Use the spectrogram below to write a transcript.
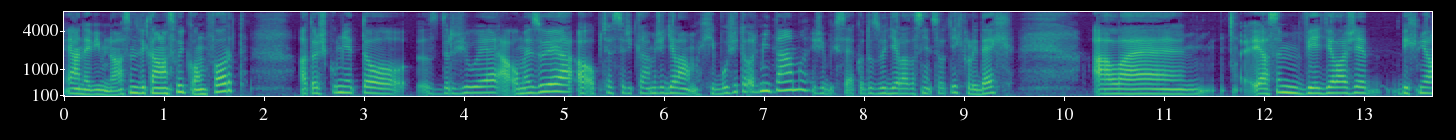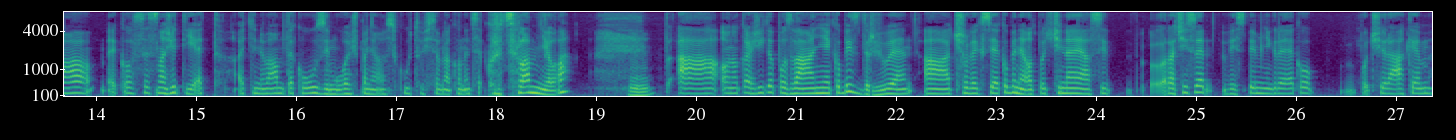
já nevím, no, já jsem zvyklá na svůj komfort a trošku mě to zdržuje a omezuje a občas si říkám, že dělám chybu, že to odmítám, že bych se jako dozvěděla zase něco o těch lidech, ale já jsem věděla, že bych měla jako se snažit jet, ať nemám takovou zimu ve Španělsku, což jsem nakonec jako docela měla. Mm-hmm. A ono každý to pozvání jakoby zdržuje a člověk si jakoby neodpočine. Já si radši se vyspím někde jako pod širákem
